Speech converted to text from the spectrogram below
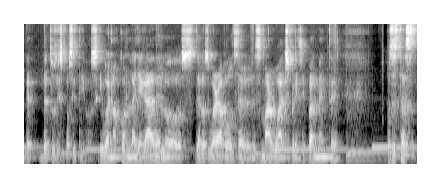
de, tus dispositivos. Y bueno, con la llegada de los, de los wearables, del smartwatch principalmente, pues estás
